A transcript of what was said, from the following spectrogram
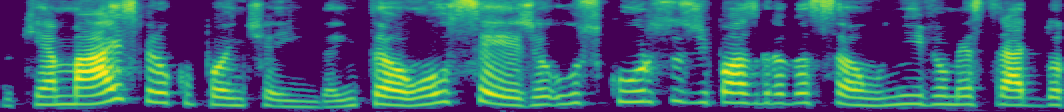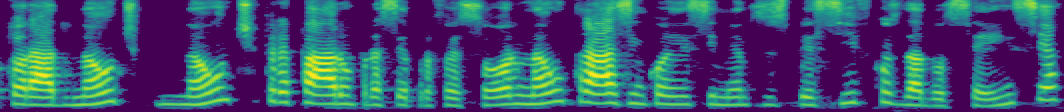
o que é mais preocupante ainda. Então, ou seja, os cursos de pós-graduação, nível mestrado e doutorado, não te, não te preparam para ser professor, não trazem conhecimentos específicos da docência,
